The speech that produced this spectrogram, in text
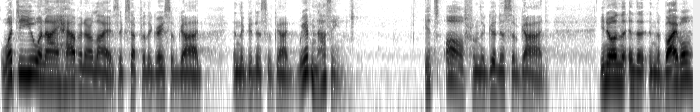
what do you and I have in our lives except for the grace of God and the goodness of God? We have nothing. It's all from the goodness of God. You know, in the, in the, in the Bible,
